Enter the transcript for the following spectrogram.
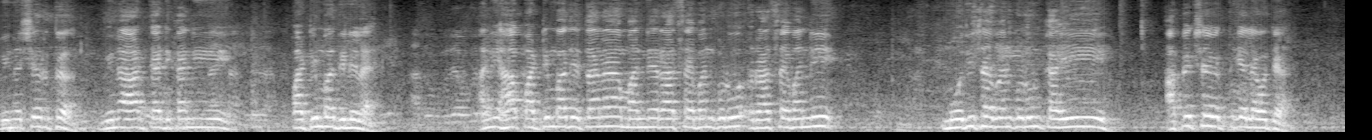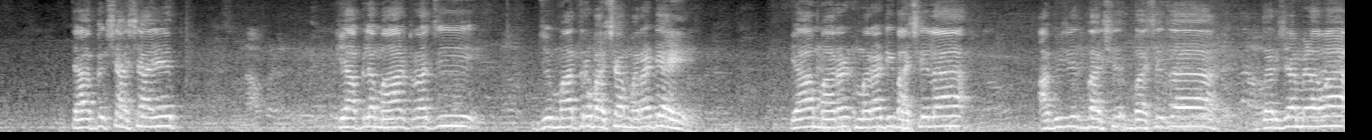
विनशर्त विनाआट त्या ठिकाणी पाठिंबा दिलेला आहे. आणि हा पाठिंबा देताना मान्य राजसाहेबांकडून राजसाहेबांनी मोदी साहेबांकडून काही अपेक्षा व्यक्त केल्या होत्या. त्या अपेक्षा अशा आहेत की आपल्या महाराष्ट्राची जी मातृभाषा मराठी आहे या मरा मराठी भाषेला अभिजित भाषे भाषेचा दर्जा मिळावा.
